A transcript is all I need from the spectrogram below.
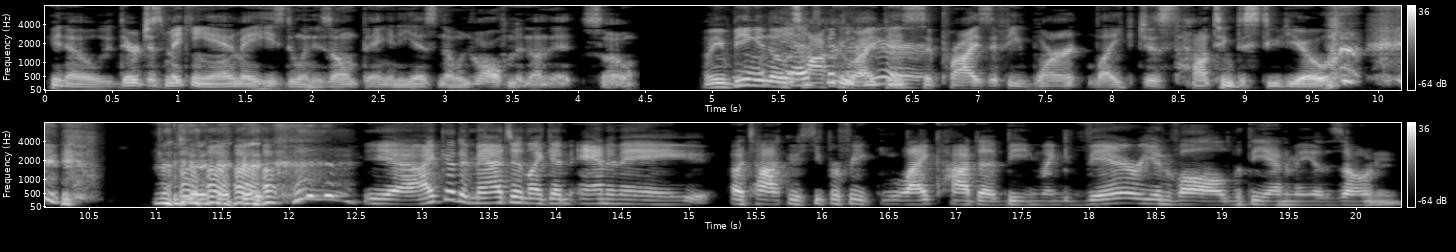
you know they're just making anime. He's doing his own thing and he has no involvement on it. So. I mean, being an Yeah, it's good otaku, to I'd be surprised if he weren't like just haunting the studio. yeah, I could imagine like an anime otaku super freak like Hata being like very involved with the anime of his own.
